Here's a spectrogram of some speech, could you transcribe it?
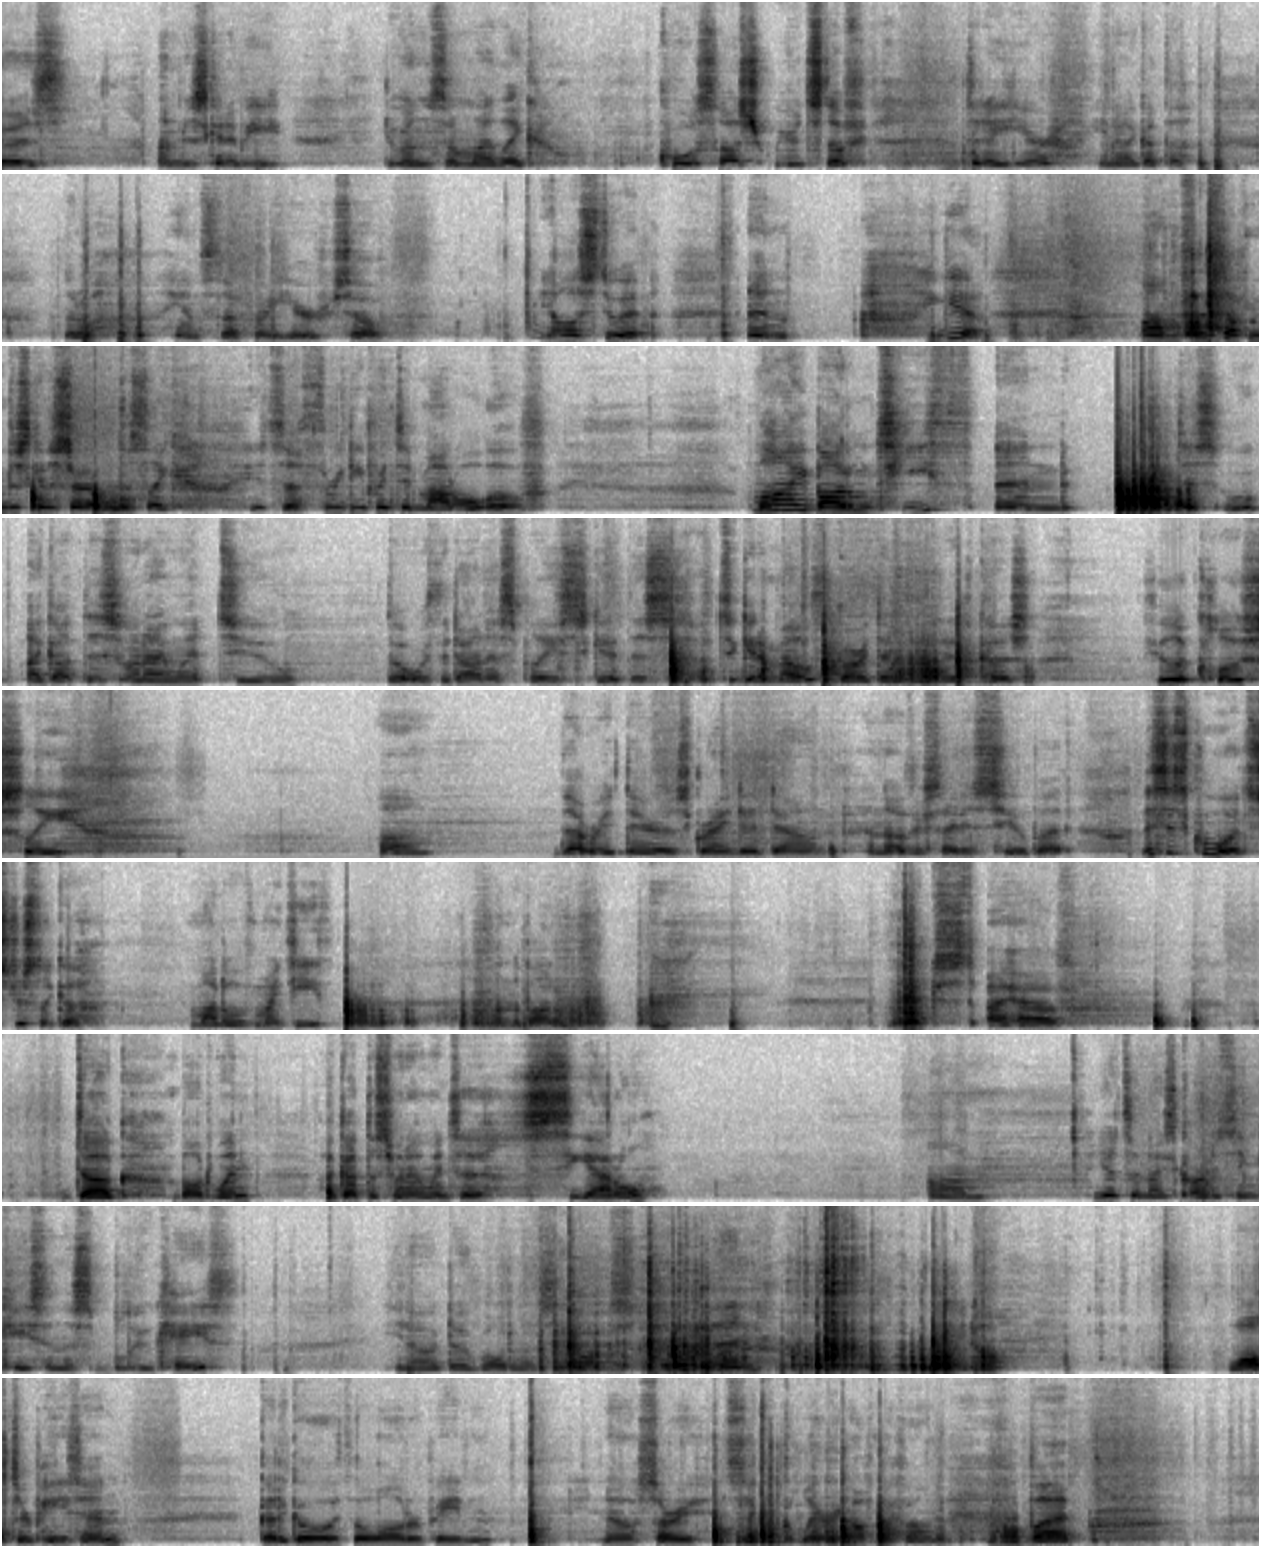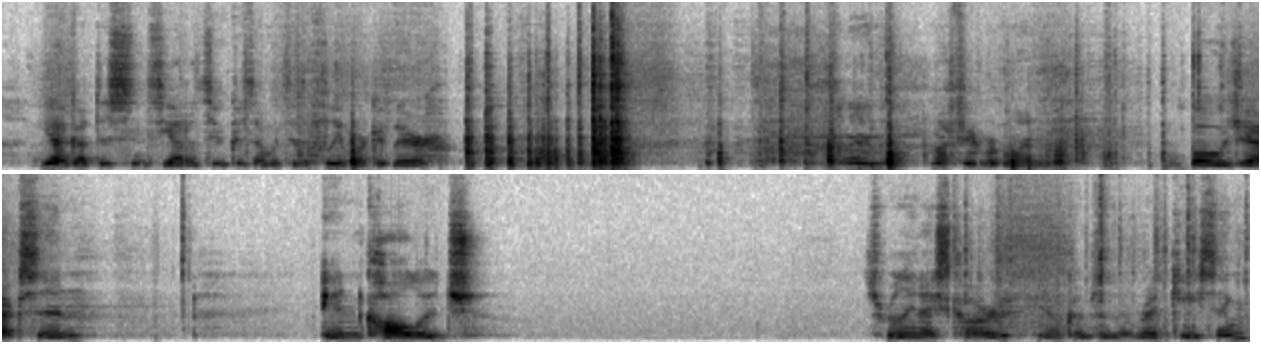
guys. I'm just gonna be doing some of my like cool slash weird stuff today here. You know, I got the little hand stuff right here. So yeah, let's do it. And yeah. Um, first off, I'm just gonna start out with this like it's a 3D printed model of my bottom teeth, and this. Oop, I got this when I went to the orthodontist place to get this to get a mouth guard that I needed because if you look closely, um, that right there is grinded down, and the other side is too. But this is cool. It's just like a model of my teeth on the bottom. Next, I have Doug Baldwin. I got this when I went to Seattle. Um, yeah, it's a nice card. It's encased in this blue case. You know, Doug Baldwin Seahawks. And then, you know, Walter Payton. Gotta go with the Walter Payton. No, sorry, it's like glaring off my phone. But, yeah, I got this in Seattle too because I went to the flea market there. And my favorite one, Bo Jackson in college. It's a really nice card. You know, comes in the red casing.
